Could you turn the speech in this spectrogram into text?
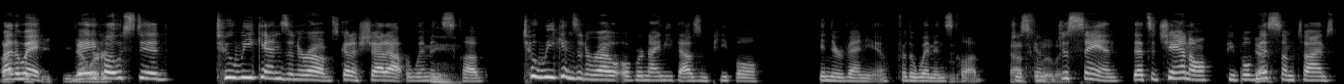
by uh, the way, they hosted two weekends in a row. I'm just going to shout out the women's club. Two weekends in a row, over 90,000 people in their venue for the women's mm, club. Just gonna, just saying that's a channel people yeah, miss sometimes.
